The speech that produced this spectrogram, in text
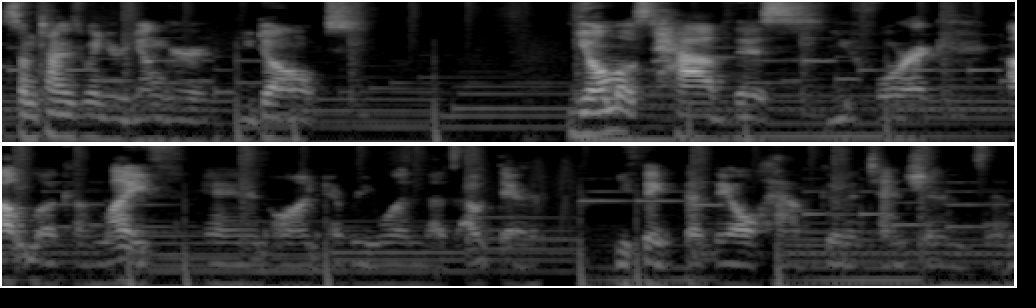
sometimes when you're younger, you don't, you almost have this euphoric outlook on life and on everyone that's out there you think that they all have good intentions and,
